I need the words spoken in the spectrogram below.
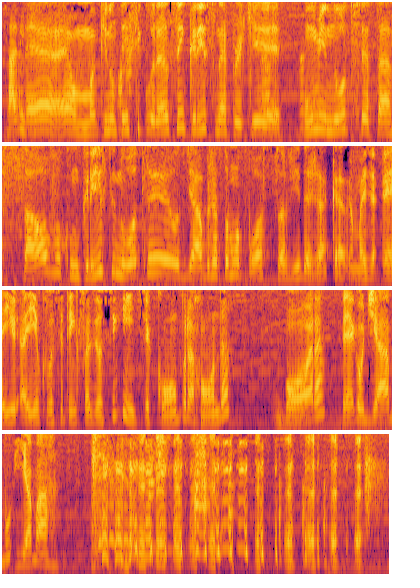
sabe? É, é, uma que não tem segurança em Cristo, né? Porque um minuto você tá salvo com Cristo e no outro você- o diabo já tomou posse da sua vida já, cara. Não, mas aí, aí o que você tem que fazer é o seguinte: você compra a Honda, bora, pega o diabo e amarra.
